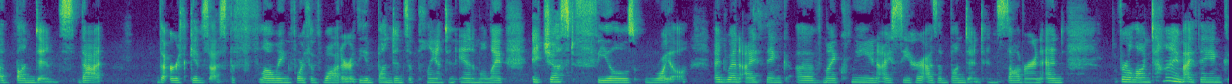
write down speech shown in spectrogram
abundance that the earth gives us, the flowing forth of water, the abundance of plant and animal life. It just feels royal. And when I think of my queen, I see her as abundant and sovereign and for a long time, I think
